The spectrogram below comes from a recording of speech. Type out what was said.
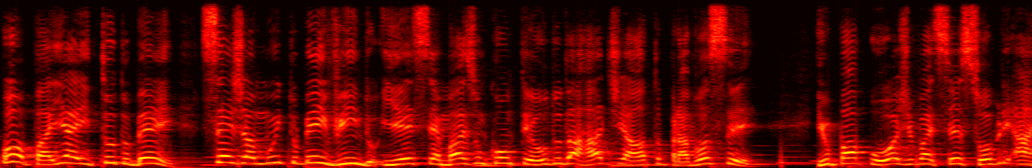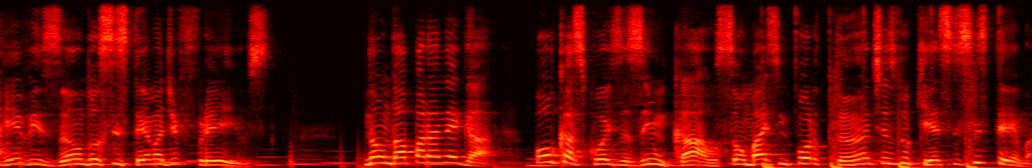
Opa, e aí, tudo bem? Seja muito bem-vindo e esse é mais um conteúdo da Rádio Alto para você. E o papo hoje vai ser sobre a revisão do sistema de freios. Não dá para negar, poucas coisas em um carro são mais importantes do que esse sistema,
